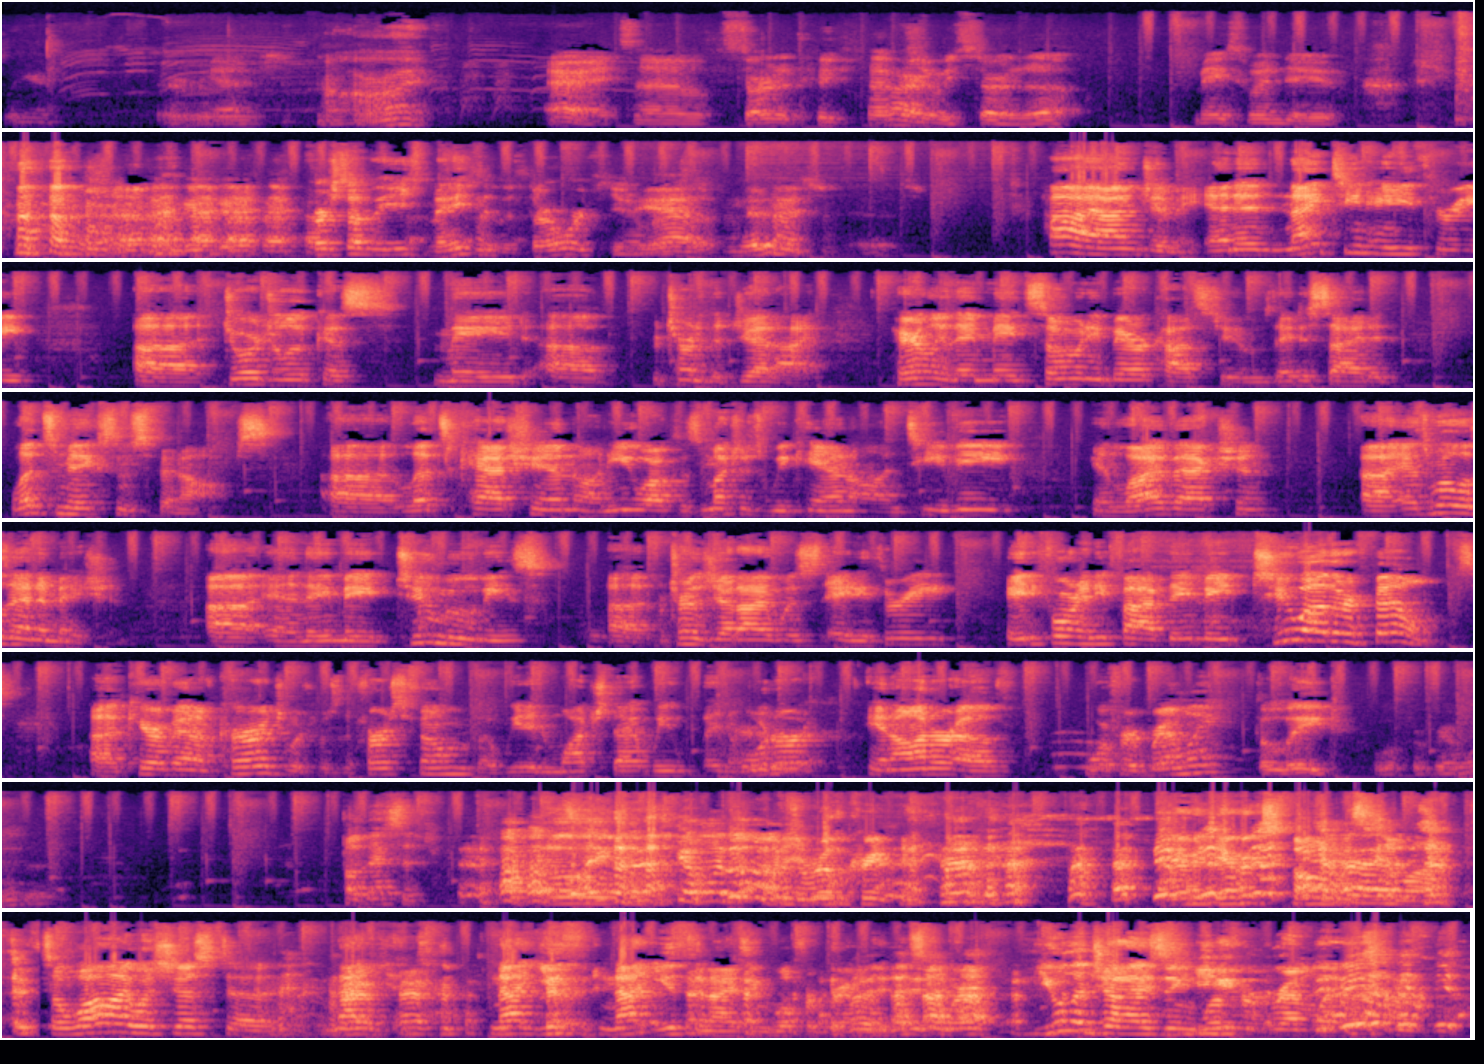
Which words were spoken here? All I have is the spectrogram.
weird. Yeah. All right. All right, so Started. How All right. should we start it up? Mace Windu. First time they used Mace in the Star Wars universe. Yeah. It is. It is. Hi, I'm Jimmy, and in 1983, uh, George Lucas made uh, Return of the Jedi. Apparently, they made so many bear costumes, they decided, let's make some spin-offs. Uh, let's cash in on Ewoks as much as we can on TV, in live action, uh, as well as animation. Uh, and they made two movies. Uh, Return of the Jedi was 83, 84 and 85. They made two other films. Uh, Caravan of Courage, which was the first film, but we didn't watch that. We in order in honor of Wilford Brimley. The late Wilford Brimley. Oh, that's it. Oh, like, what's going on? That was a real creep. Derek, Derek's phone was still on. So while I was just uh, not not youth, not euthanizing Wilford Brimley, this, we're eulogizing Wilford Brimley.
